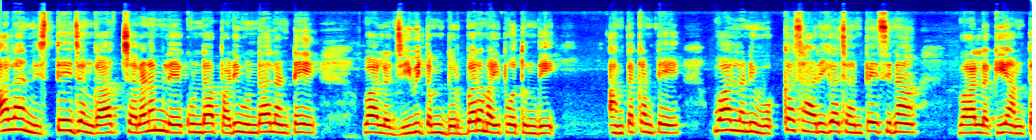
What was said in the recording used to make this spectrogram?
అలా నిస్తేజంగా చలనం లేకుండా పడి ఉండాలంటే వాళ్ళ జీవితం దుర్భరమైపోతుంది. అంతకంటే వాళ్ళని ఒక్కసారిగా చంపేసినా వాళ్ళకి అంత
